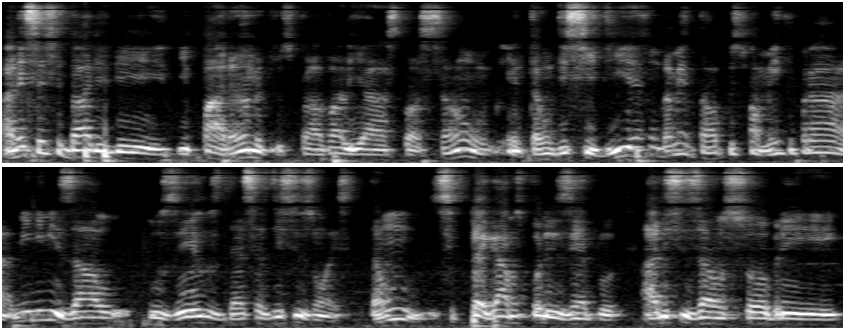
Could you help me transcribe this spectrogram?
A necessidade de, de parâmetros para avaliar a situação, então decidir, é fundamental, principalmente para minimizar o, os erros dessas decisões. Então, se pegarmos, por exemplo, a decisão sobre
